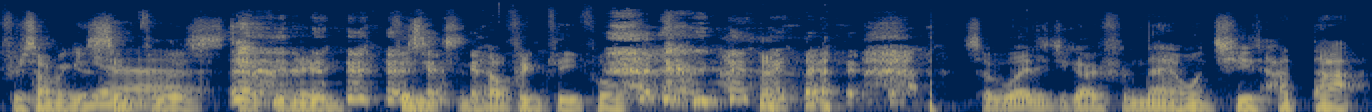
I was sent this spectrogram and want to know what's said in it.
through something as yeah. simple as typing in physics and helping people. so, where did you go from there once you'd had that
